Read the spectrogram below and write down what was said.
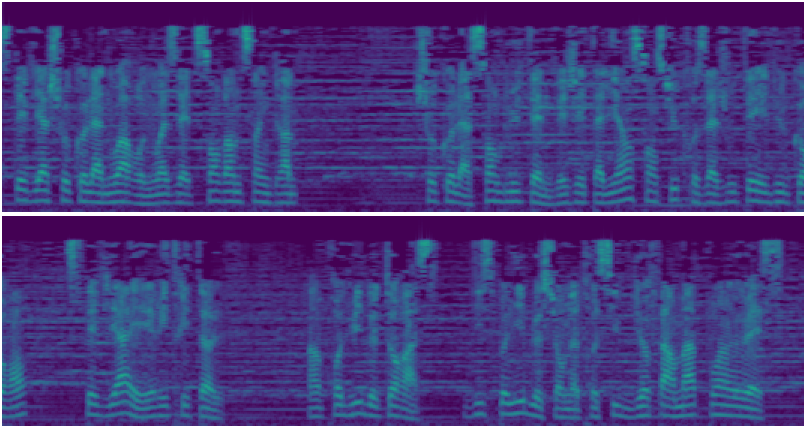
Stevia chocolat noir aux noisettes 125 g. Chocolat sans gluten végétalien sans sucres ajoutés édulcorants, stevia et érythritol. Un produit de Thoras. Disponible sur notre site biopharma.es.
